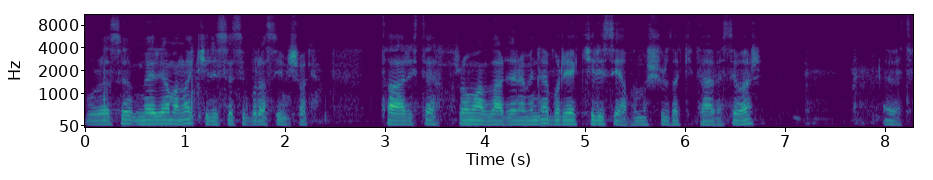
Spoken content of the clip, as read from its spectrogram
Burası Meryem Ana Kilisesi burasıymış bak. Tarihte Romalılar döneminde buraya kilise yapılmış. Şurada kitabesi var. Evet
